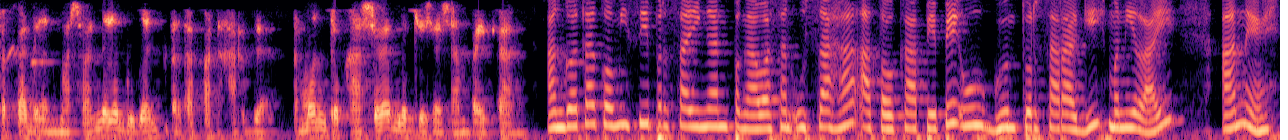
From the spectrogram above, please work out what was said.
terkait dengan masalahnya adalah dugaan penetapan harga. Namun untuk hasilnya belum bisa saya sampaikan. Anggota Komisi Persaingan Pengawasan Usaha atau KPPU Guntur Saragih menilai aneh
